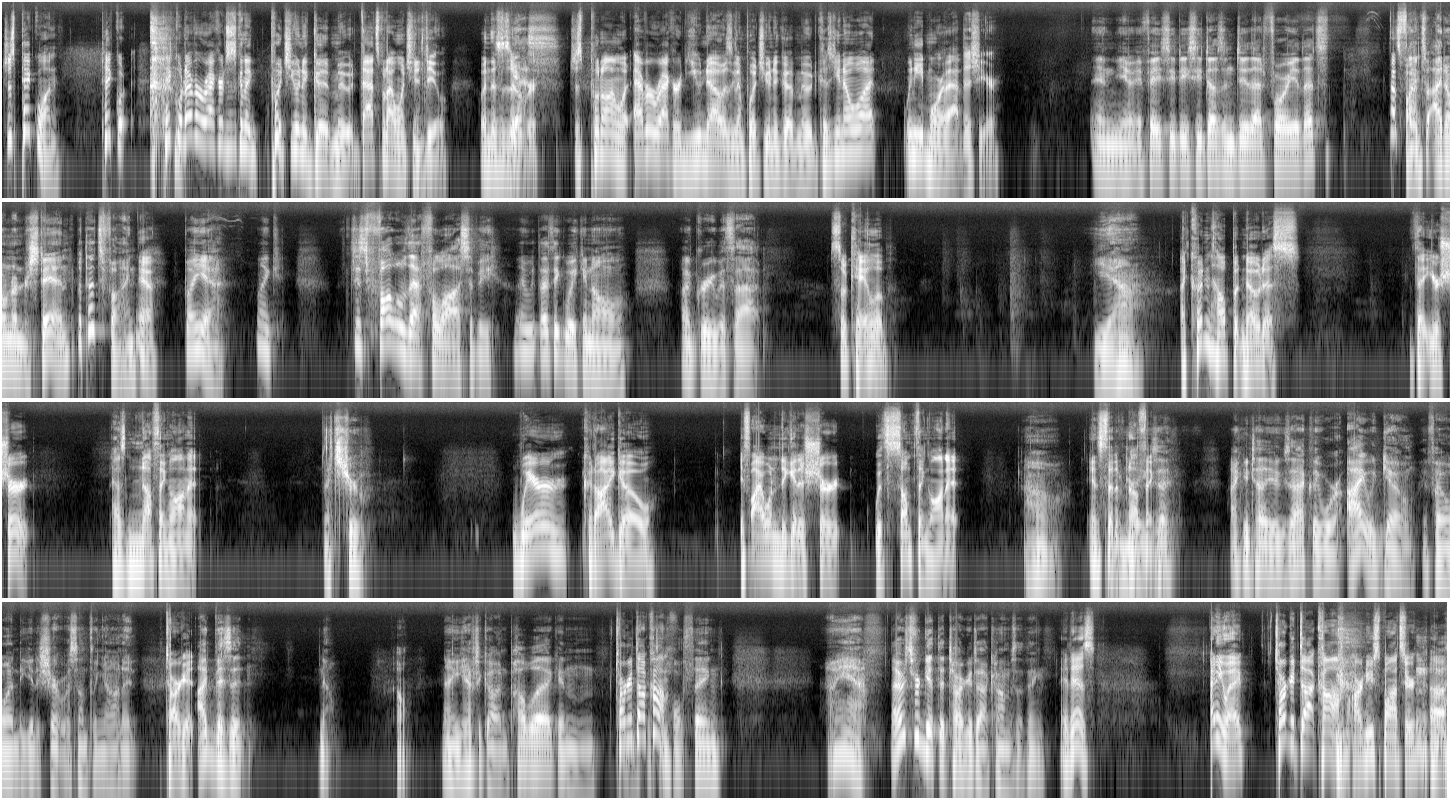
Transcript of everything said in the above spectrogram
Just pick one. Pick what pick whatever record is going to put you in a good mood. That's what I want you to do when this is over. Just put on whatever record you know is going to put you in a good mood. Because you know what, we need more of that this year. And you know, if ACDC doesn't do that for you, that's That's fine. that's I don't understand, but that's fine. yeah. But yeah, like just follow that philosophy. I, I think we can all agree with that. So Caleb, Yeah. I couldn't help but notice that your shirt has nothing on it. That's true. Where could I go if I wanted to get a shirt with something on it Oh. instead of nothing? exac- I can tell you exactly where I would go if I wanted to get a shirt with something on it. Target. I'd visit. No. You have to go out in public and Target.com. whole thing. Oh yeah, I always forget that Target.com is a thing. It is. Anyway, Target.com, our new sponsor. Uh,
